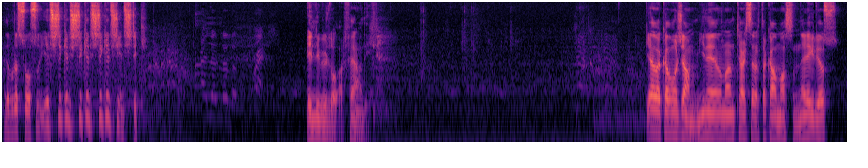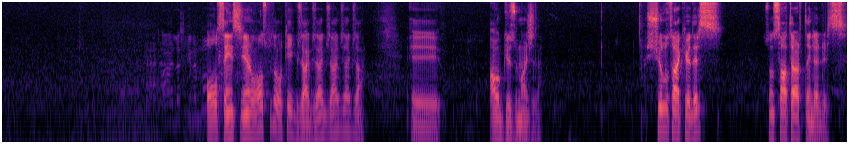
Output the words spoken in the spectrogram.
Hadi burası olsun. Yetiştik yetiştik yetiştik yetiştik yetiştik. 51 dolar fena değil. Gel bakalım hocam. Yine umarım ters tarafta kalmazsın. Nereye gidiyoruz? All Saints General Hospital. Okey güzel güzel güzel güzel güzel. Ee, av gözüm acıdı. Şu yolu takip ederiz. Sonra sağ taraftan ilerleriz.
